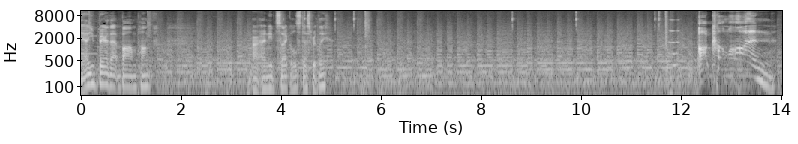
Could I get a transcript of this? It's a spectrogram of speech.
yeah, you bear that bomb, punk. Alright, I need cycles desperately. Oh, come on!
